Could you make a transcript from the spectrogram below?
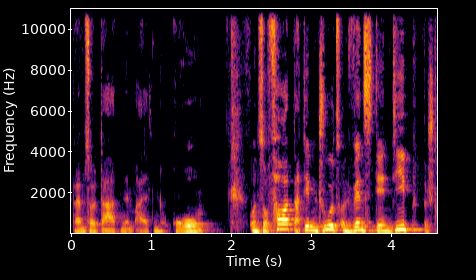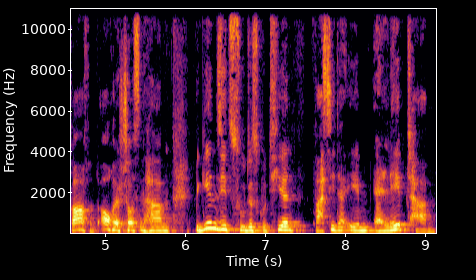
beim Soldaten im alten Rom. Und sofort, nachdem Jules und Vince den Dieb bestraft und auch erschossen haben, beginnen sie zu diskutieren, was sie da eben erlebt haben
